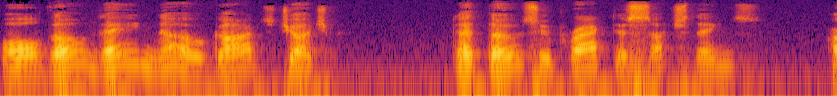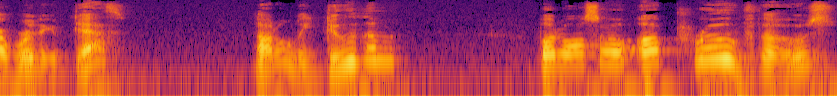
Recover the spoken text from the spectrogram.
although they know God's judgment, that those who practice such things are worthy of death, not only do them, but also approve those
